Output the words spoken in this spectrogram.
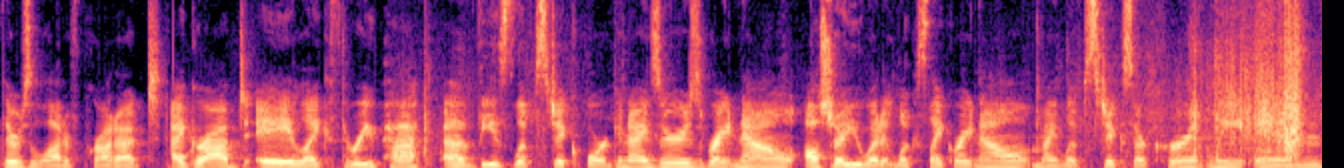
there's a lot of product. I grabbed a like three pack of these lipstick organizers right now. I'll show you what it looks like right now. My lipsticks are currently in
